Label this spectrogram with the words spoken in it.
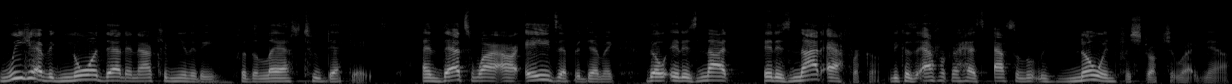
We have ignored that in our community for the last two decades. And that's why our AIDS epidemic, though it is not it is not Africa, because Africa has absolutely no infrastructure right now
